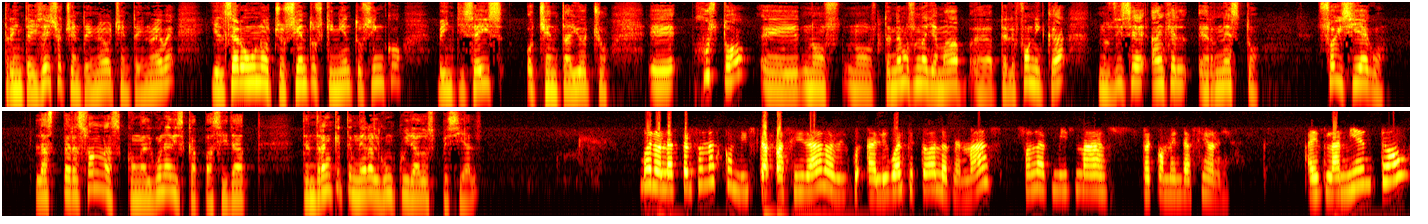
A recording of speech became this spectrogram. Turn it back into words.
36 89 89 y el 01 800 505 26 88. Eh, justo eh, nos, nos, tenemos una llamada eh, telefónica, nos dice Ángel Ernesto, soy ciego. ¿Las personas con alguna discapacidad tendrán que tener algún cuidado especial? Bueno, las personas con discapacidad, al igual que todas las demás, son las mismas recomendaciones. Aislamiento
